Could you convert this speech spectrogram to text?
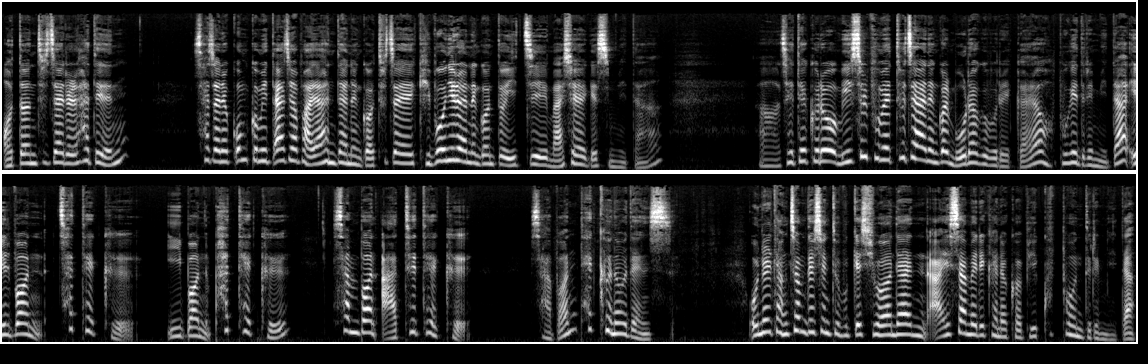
어떤 투자를 하든 사전에 꼼꼼히 따져봐야 한다는 거 투자의 기본이라는 건 또 잊지 마셔야겠습니다. 어, 재테크로 미술품에 투자하는 걸 뭐라고 부를까요? 보기 드립니다. 1번 차테크, 2번 파테크, 3번 아트테크, 4번 테크노 댄스. 오늘 당첨되신 두 분께 시원한 아이스 아메리카노 커피 쿠폰 드립니다.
